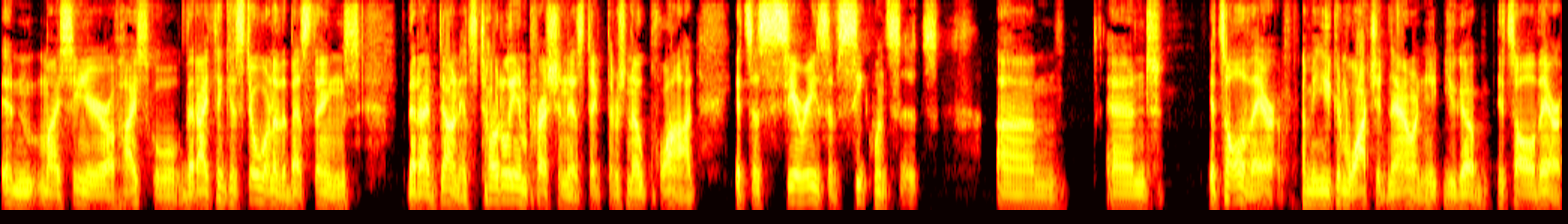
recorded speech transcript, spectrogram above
in my senior year of high school that I think is still one of the best things that I've done. It's totally impressionistic. There's no plot. It's a series of sequences. Um, and it's all there. I mean, you can watch it now and you, go, it's all there.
